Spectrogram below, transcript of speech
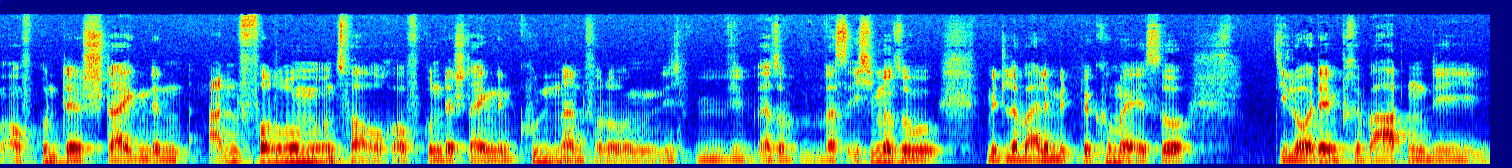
aufgrund der steigenden Anforderungen und zwar auch aufgrund der steigenden Kundenanforderungen. Ich, also was ich immer so mittlerweile mitbekomme, ist so, die Leute im Privaten, die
